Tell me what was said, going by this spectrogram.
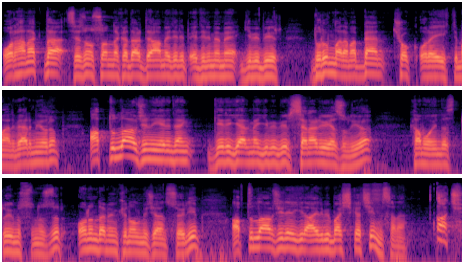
Orhan Ak'la sezon sonuna kadar devam edilip edilmeme gibi bir durum var ama ben çok oraya ihtimal vermiyorum. Abdullah Avcı'nın yeniden geri gelme gibi bir senaryo yazılıyor. Kamuoyunda duymuşsunuzdur. Onun da mümkün olmayacağını söyleyeyim. Abdullah Avcı ile ilgili ayrı bir başlık açayım mı sana? Aç.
